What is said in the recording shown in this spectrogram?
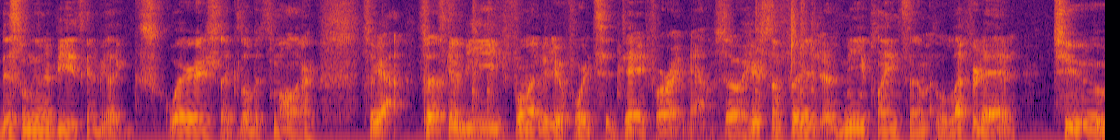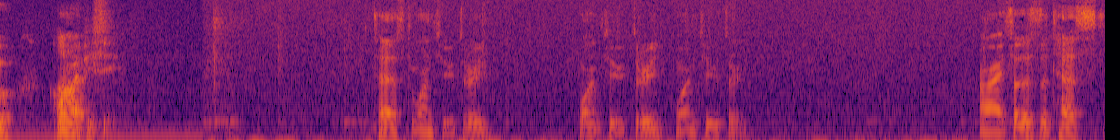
this one's gonna be. It's gonna be like squarish, like a little bit smaller. So yeah, so that's gonna be for my video for today, for right now. So here's some footage of me playing some Left 4 Dead 2 on my PC. Test one two three, one two three, one two three. Alright, so this is a test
